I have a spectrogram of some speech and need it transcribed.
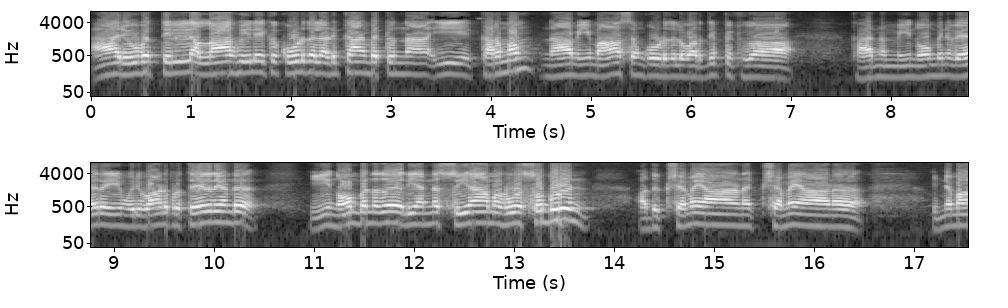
ആ രൂപത്തിൽ അള്ളാഹുയിലേക്ക് കൂടുതൽ അടുക്കാൻ പറ്റുന്ന ഈ കർമ്മം നാം ഈ മാസം കൂടുതൽ വർദ്ധിപ്പിക്കുക. കാരണം ഈ നോമ്പിന് വേറെയും ഒരുപാട് പ്രത്യേകതയുണ്ട്. ഈ നോമ്പെന്നത് സിയാമഹുവ അത് ക്ഷമയാണ് ക്ഷമയാണ്. ഇന്നമാ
